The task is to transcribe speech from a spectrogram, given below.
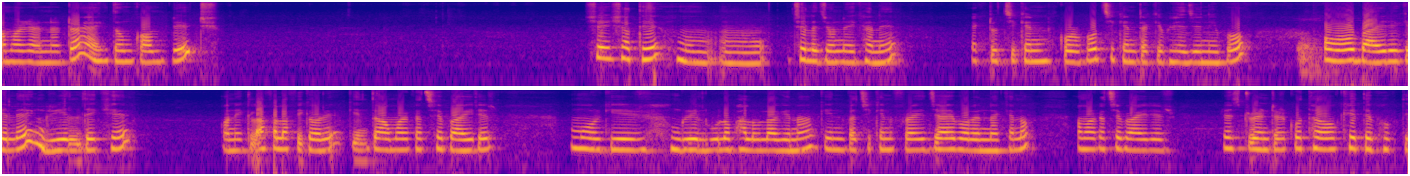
আমার রান্নাটা একদম কমপ্লিট সেই সাথে ছেলের জন্য এখানে একটু চিকেন করব চিকেনটাকে ভেজে নিব। ও বাইরে গেলে গ্রিল দেখে অনেক লাফালাফি করে, কিন্তু আমার কাছে বাইরের মুরগির গ্রিলগুলো ভালো লাগে না, কিংবা চিকেন ফ্রাই যাই বলেন না কেন, আমার কাছে বাইরের রেস্টুরেন্টের কোথাও খেতে ভক্তি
